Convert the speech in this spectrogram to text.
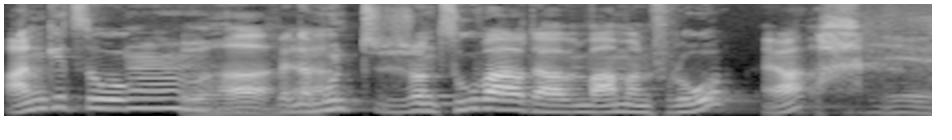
angezogen. Oha, Wenn ja. der Mund schon zu war, da war man froh, ja. Ach nee.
